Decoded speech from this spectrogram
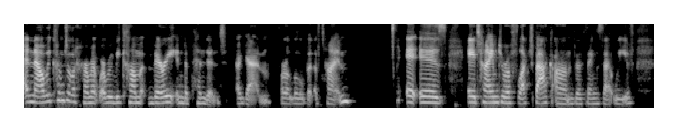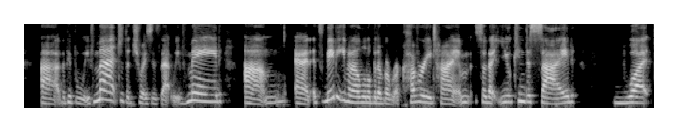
And now we come to the hermit where we become very independent again for a little bit of time. It is a time to reflect back on the things that we've uh, the people we've met the choices that we've made um, and it's maybe even a little bit of a recovery time so that you can decide what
